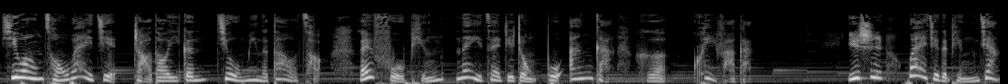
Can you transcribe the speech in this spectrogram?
希望从外界找到一根救命的稻草，来抚平内在这种不安感和匮乏感。于是，外界的评价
